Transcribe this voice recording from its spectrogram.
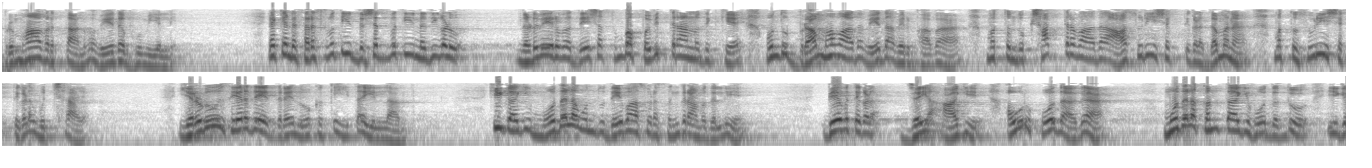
ಬ್ರಹ್ಮಾವೃತ್ತ ಅನ್ನುವ ವೇದಭೂಮಿಯಲ್ಲಿ. ಯಾಕೆಂದರೆ ಸರಸ್ವತಿ, ದೃಶದ್ವತಿ ನದಿಗಳು ನಡುವೆ ಇರುವ ದೇಶ ತುಂಬ ಪವಿತ್ರ ಅನ್ನೋದಕ್ಕೆ ಒಂದು ಬ್ರಾಹ್ಮವಾದ ವೇದಾವಿರ್ಭಾವ, ಮತ್ತೊಂದು ಕ್ಷಾತ್ರವಾದ ಆಸುರಿ ಶಕ್ತಿಗಳ ದಮನ ಮತ್ತು ಸೂರ್ಯ ಶಕ್ತಿಗಳ ಉಚ್ಛ್ರಾಯ. ಎರಡೂ ಸೇರದೇ ಇದ್ದರೆ ಲೋಕಕ್ಕೆ ಹಿತ ಇಲ್ಲ ಅಂತ. ಹೀಗಾಗಿ ಮೊದಲ ಒಂದು ದೇವಾಸುರ ಸಂಗ್ರಾಮದಲ್ಲಿ ದೇವತೆಗಳ ಜಯ ಆಗಿ ಅವರು ಹೋದಾಗ ಮೊದಲ ಕಂತಾಗಿ ಹೋದದ್ದು ಈಗ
